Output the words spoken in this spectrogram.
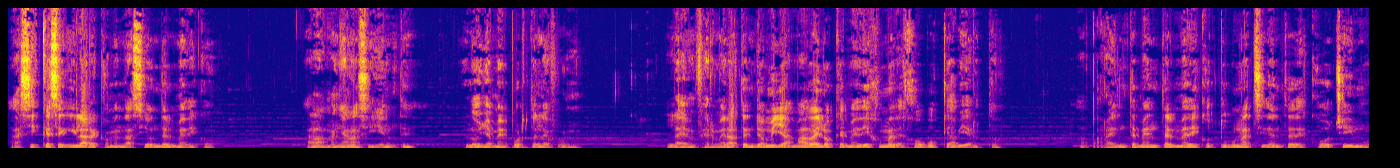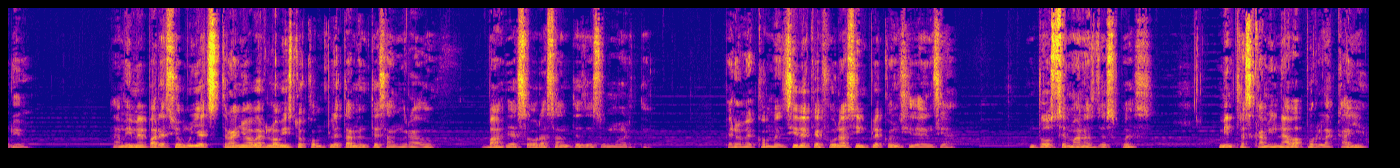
Así que seguí la recomendación del médico. A la mañana siguiente, lo llamé por teléfono. La enfermera atendió mi llamada y lo que me dijo me dejó boquiabierto. Aparentemente el médico tuvo un accidente de coche y murió. A mí me pareció muy extraño haberlo visto completamente sangrado, varias horas antes de su muerte. Pero me convencí de que fue una simple coincidencia. Dos semanas después, mientras caminaba por la calle,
